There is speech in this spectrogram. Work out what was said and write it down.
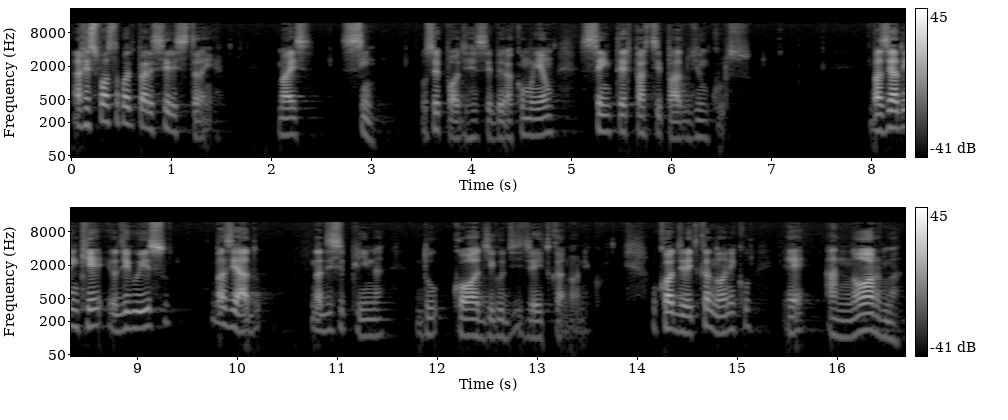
A resposta pode parecer estranha, mas sim, você pode receber a comunhão sem ter participado de um curso. Baseado em que eu digo isso? Baseado na disciplina do Código de Direito Canônico. O Código de Direito Canônico é a norma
